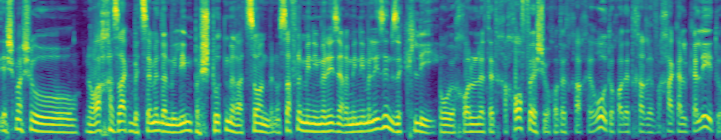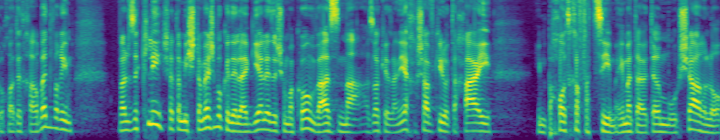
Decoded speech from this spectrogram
יש משהו נורא חזק בצמד המילים פשטות מרצון, בנוסף למינימליזם, הרי מינימליזם זה כלי, הוא יכול לתת לך חופש, הוא יכול לתת לך חירות, הוא יכול לתת לך רווחה כלכלית, הוא יכול לתת לך הרבה דברים. אבל זה כלי שאתה משתמש בו כדי להגיע לאיזשהו מקום, ואז מה? אז אוקיי, אז נניח עכשיו כאילו אתה חי עם פחות חפצים, האם אתה יותר מאושר? לא.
